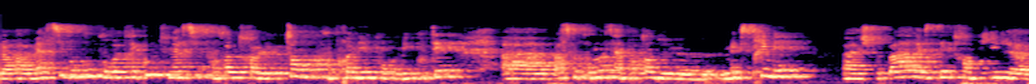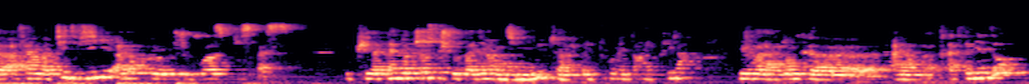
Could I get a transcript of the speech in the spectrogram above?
Alors, euh, merci beaucoup pour votre écoute, merci pour votre, le temps que vous prenez pour m'écouter, euh, parce que pour moi, c'est important de m'exprimer. Euh, je ne peux pas rester tranquille à faire ma petite vie alors que je vois ce qui se passe. Et puis, il y a plein d'autres choses que je ne peux pas dire en 10 minutes. Je ne sais pas du tout combien de temps j'ai pris là. Mais voilà, donc, alors, à très bientôt.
